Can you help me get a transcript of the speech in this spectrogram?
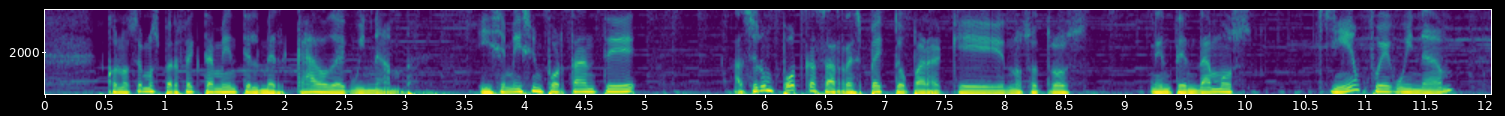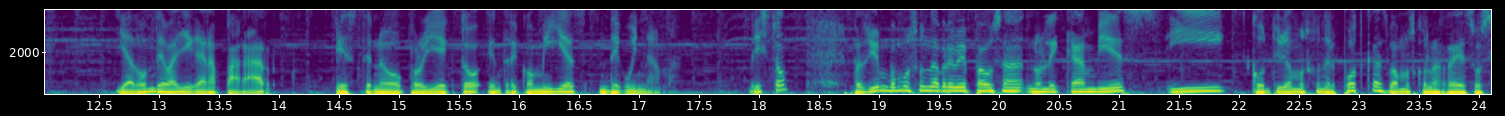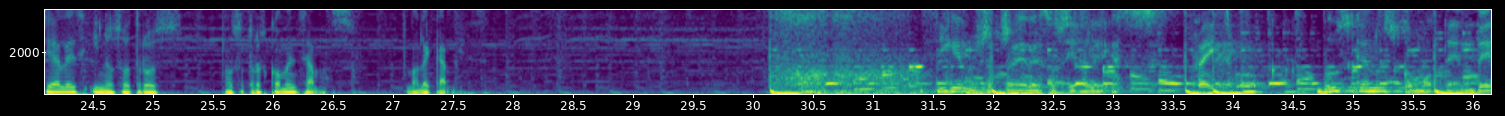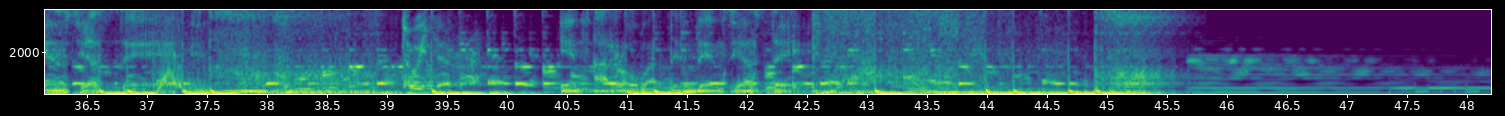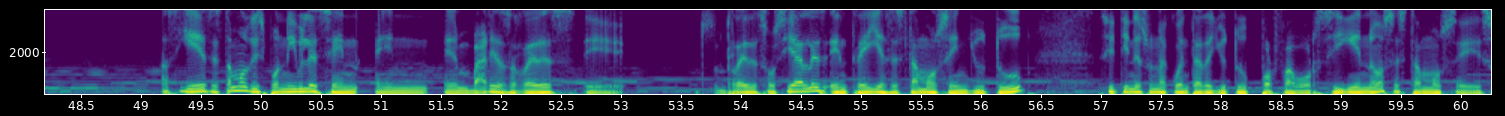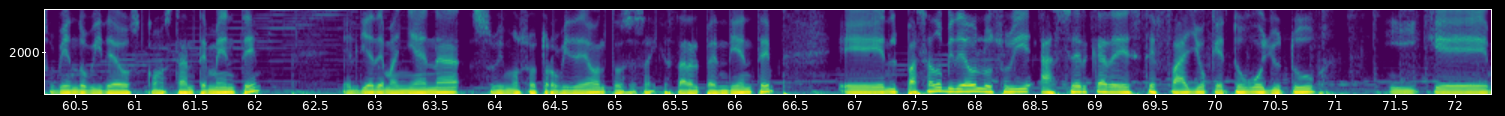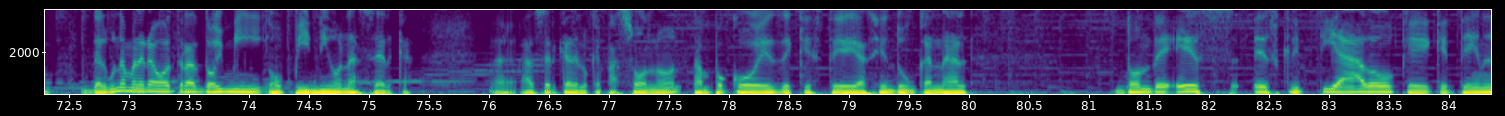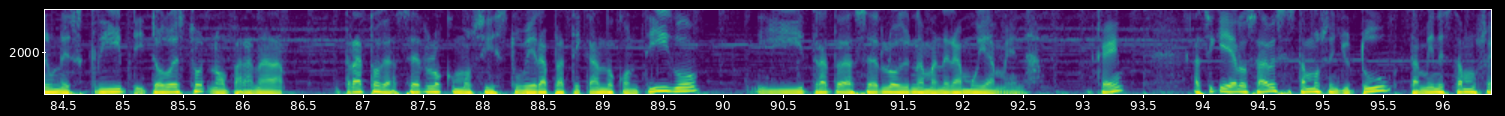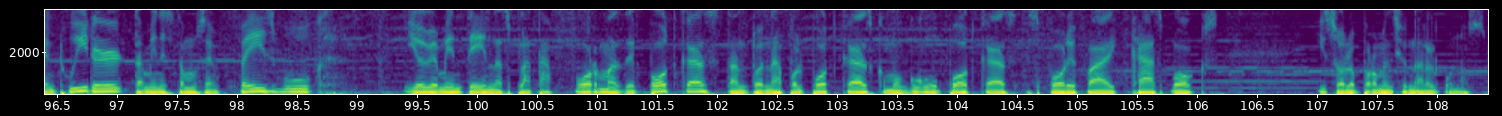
conocemos perfectamente el mercado de Winamp. Y se me hizo importante hacer un podcast al respecto para que nosotros entendamos quién fue Winamp y a dónde va a llegar a parar este nuevo proyecto, entre comillas, de Winamp. ¿Listo? Pues bien, vamos a una breve pausa, no le cambies y continuamos con el podcast, vamos con las redes sociales y nosotros nosotros comenzamos. No le cambies. Sigue nuestras redes sociales. Facebook. Búscanos como Tendencias Tech. Twitter. En arroba Tendencias Tech. Así es, estamos disponibles en, en, en varias redes, eh, redes sociales, entre ellas estamos en YouTube. Si tienes una cuenta de YouTube, por favor síguenos, estamos eh, subiendo videos constantemente. El día de mañana subimos otro video, entonces hay que estar al pendiente. Eh, el pasado video lo subí acerca de este fallo que tuvo YouTube y que de alguna manera u otra doy mi opinión acerca eh, acerca de lo que pasó, ¿no? Tampoco es de que esté haciendo un canal donde es scripteado, que, que tiene un script y todo esto, no, para nada. Trato de hacerlo como si estuviera platicando contigo y trato de hacerlo de una manera muy amena, ¿ok? Así que ya lo sabes, estamos en YouTube, también estamos en Twitter, también estamos en Facebook y obviamente en las plataformas de podcast, tanto en Apple Podcast como Google Podcast, Spotify, Castbox y solo por mencionar algunos.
